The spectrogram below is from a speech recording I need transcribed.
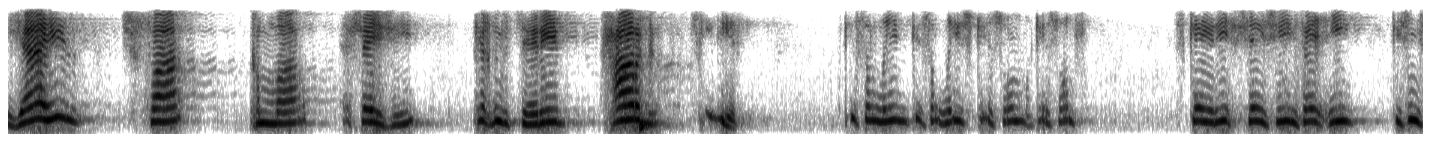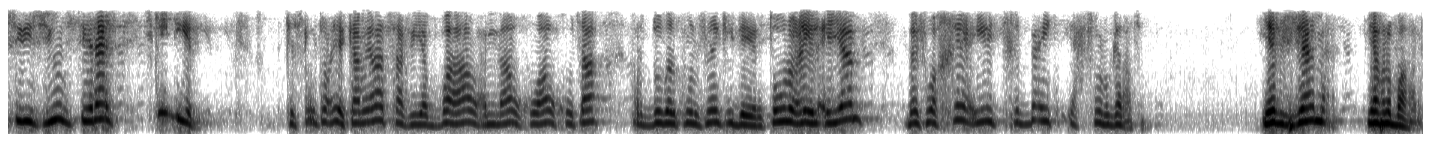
جاهل شفار قمار عشايشي كيخدم في التهريب حارق كيدير؟ كيصلي كيصليش كيصوم ما كيصومش. سكايري حشايشي فايحي كيسم سيريسيون سيراج اش كيدير كيسلطوا عليه كاميرات خفيه باها وعمها وخوها وخوتها ردوا بالكم فلان كيداير طولوا عليه الأيام باش واخا يتخبى يحصل بقراته يا في الجامع يا في البحر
